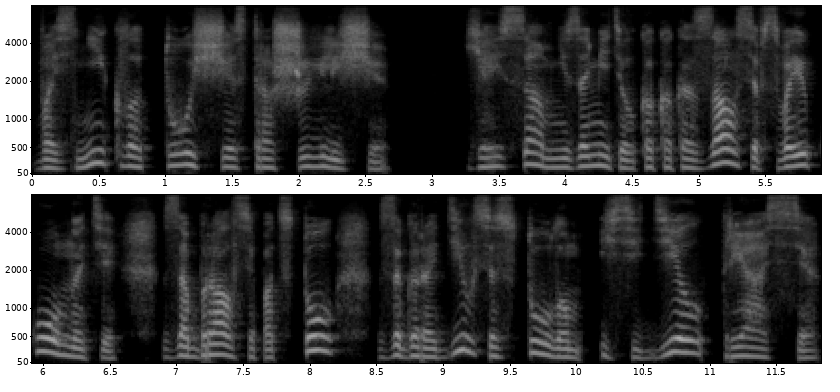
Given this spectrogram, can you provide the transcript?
возникло тощее страшилище. Я и сам не заметил, как оказался в своей комнате, забрался под стол, загородился стулом и сидел, трясся.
